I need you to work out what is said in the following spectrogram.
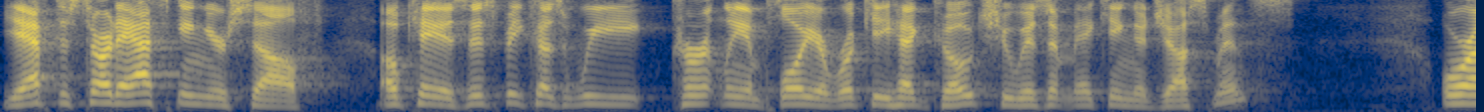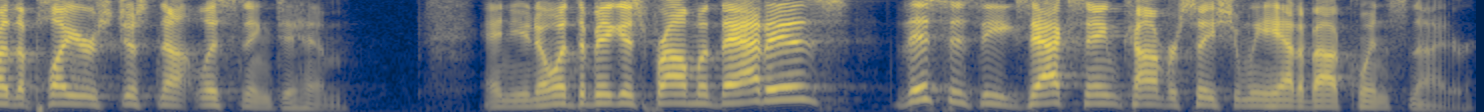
you have to start asking yourself, okay, is this because we currently employ a rookie head coach who isn't making adjustments? Or are the players just not listening to him? And you know what the biggest problem with that is? This is the exact same conversation we had about Quin Snyder.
